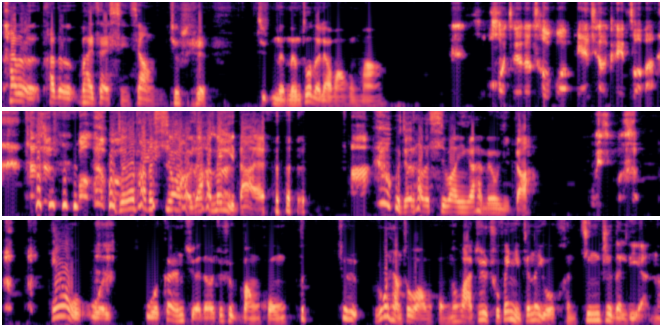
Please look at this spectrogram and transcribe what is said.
他的他的外在形象就是就能能做得了网红吗？我觉得凑合勉强可以做吧，但是网红 我觉得他的希望好像还没你大哎。啊？我觉得他的希望应该还没有你大，为什么？因为我我我个人觉得，就是网红不就是如果想做网红的话，就是除非你真的有很精致的脸呢，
